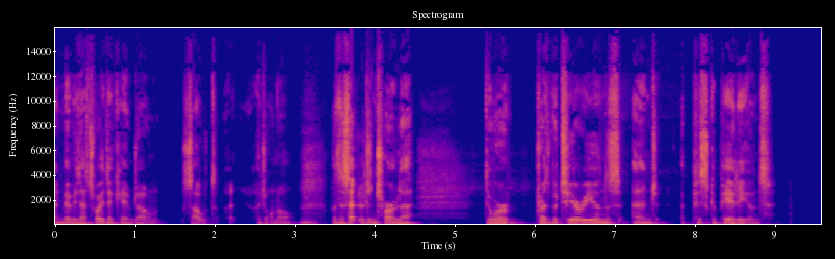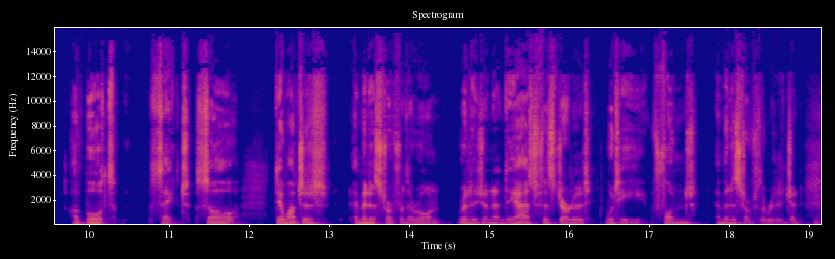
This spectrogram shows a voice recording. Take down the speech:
and maybe that's why they came down south. I don't know, mm. but they settled in Turlough. There were Presbyterians and Episcopalians of both sect, so they wanted a minister for their own religion, and they asked Fitzgerald would he fund a minister for the religion. Mm.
